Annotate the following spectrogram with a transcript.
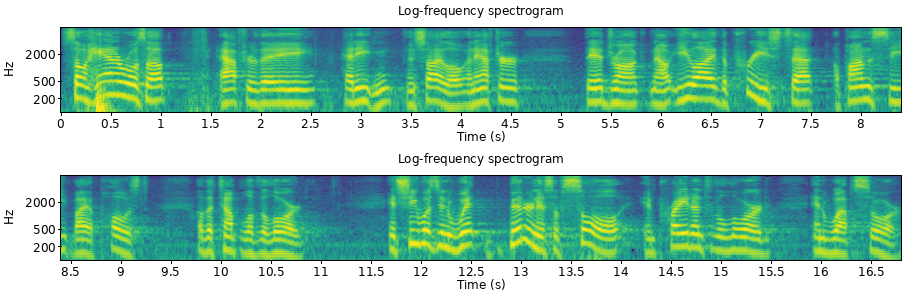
So Hannah rose up after they had eaten in Shiloh, and after they had drunk. Now Eli the priest sat upon the seat by a post of the temple of the Lord. And she was in wit, bitterness of soul and prayed unto the Lord and wept sore.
